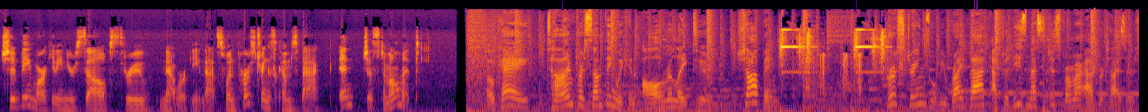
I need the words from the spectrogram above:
should be marketing yourselves through networking. That's when Purse Strings comes back in just a moment. Okay, time for something we can all relate to shopping. Purse Strings will be right back after these messages from our advertisers.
